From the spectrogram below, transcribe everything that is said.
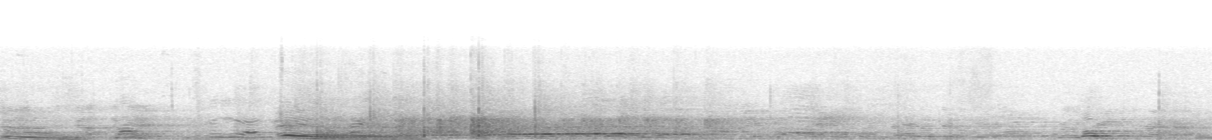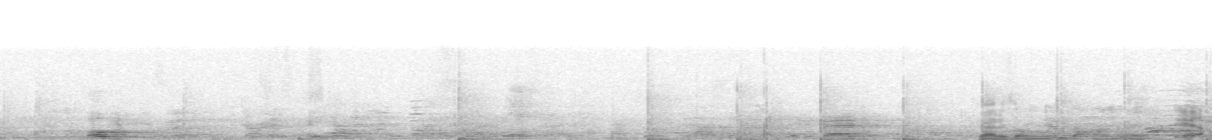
Got his own rebound, right? Yeah.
